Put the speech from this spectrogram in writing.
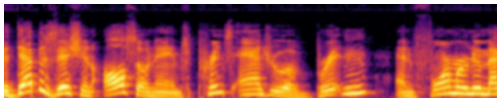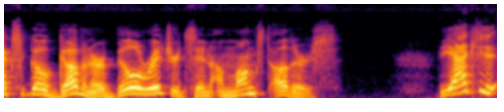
The deposition also names Prince Andrew of Britain and former New Mexico Governor Bill Richardson, amongst others. The,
